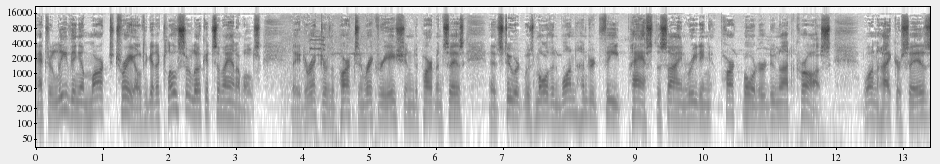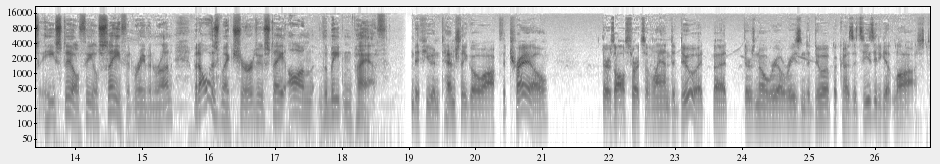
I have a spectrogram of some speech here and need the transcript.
after leaving a marked trail to get a closer look at some animals. The director of the Parks and Recreation Department says that Stewart was more than 100 feet past the sign reading Park Border Do Not Cross. One hiker says he still feels safe at Raven Run, but always makes sure to stay on the beaten path. If you intentionally go off the trail, there's all sorts of land to do it, but there's no real reason to do it because it's easy to get lost.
